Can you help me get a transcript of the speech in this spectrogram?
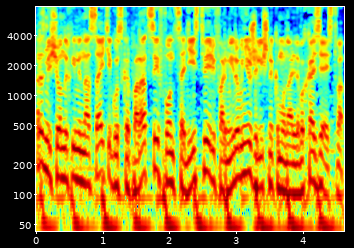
размещенных именно на сайте госкорпорации Фонд содействия реформированию жилищно-коммунального хозяйства.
